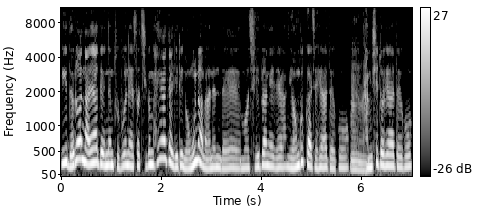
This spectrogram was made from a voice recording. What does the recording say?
이 늘어나야 되는 부분에서 지금 해야 될 일이 너무나 많은데 뭐 질병에 대한 연구까지 해야 되고 음. 감시도 해야 되고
